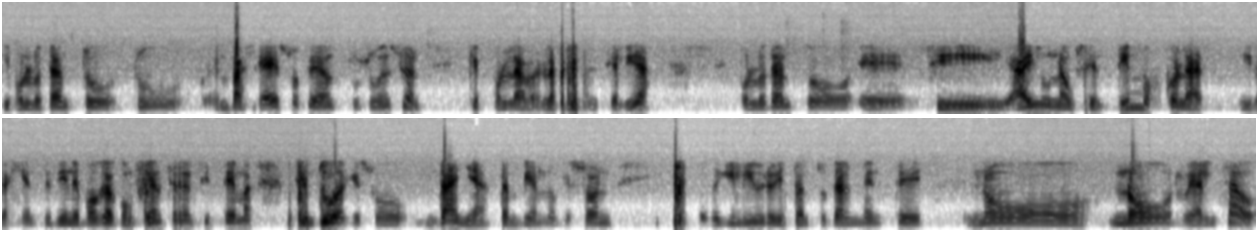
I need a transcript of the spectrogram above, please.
y por lo tanto tú en base a eso te dan tu subvención, que es por la, presencialidad. Por lo tanto, eh, si hay un ausentismo escolar y la gente tiene poca confianza en el sistema, sin duda que eso daña también lo que son puntos de equilibrio que están totalmente no, no realizados.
